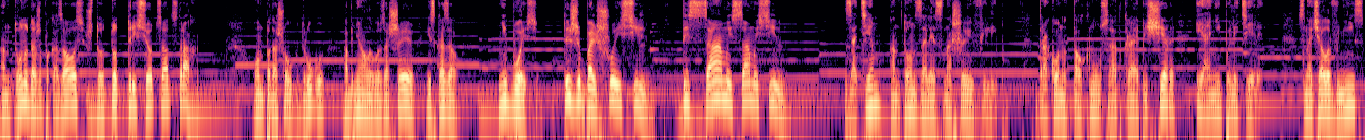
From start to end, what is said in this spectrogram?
Антону даже показалось, что тот трясется от страха. Он подошел к другу, обнял его за шею и сказал, «Не бойся, ты же большой и сильный, ты самый-самый сильный». Затем Антон залез на шею Филиппу. Дракон оттолкнулся от края пещеры, и они полетели. Сначала вниз,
